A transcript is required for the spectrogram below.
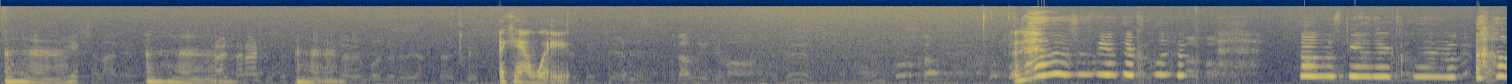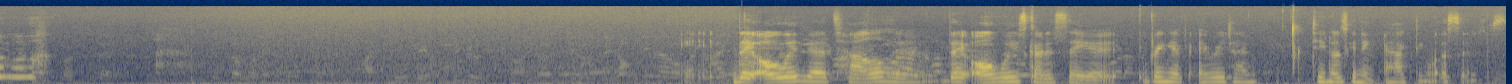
Mm-hmm. Mm-hmm. I can't wait. this is the other clip. That was the other clip. They always gotta tell him. They always gotta say it. Bring it up every time. Dino's getting acting lessons.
